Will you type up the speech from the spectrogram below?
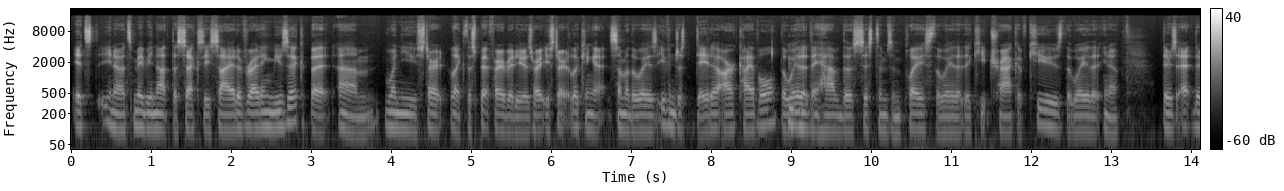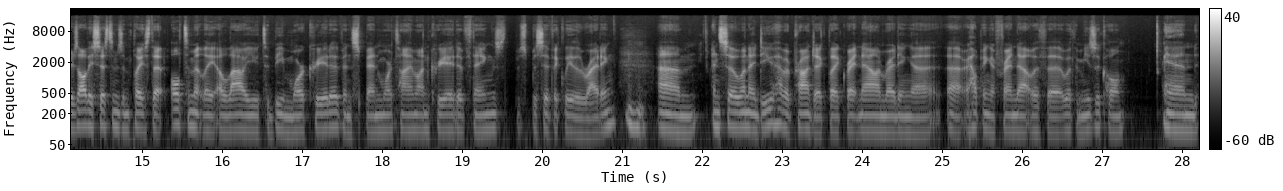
it's you know it's maybe not the sexy side of writing music, but um, when you start like the Spitfire videos, right? You start looking at some of the ways, even just data archival, the way that they have those systems in place, the way that they keep track of cues, the way that you know there's there's all these systems in place that ultimately allow you to be more creative and spend more time on creative things, specifically the writing. Um, and so when I do have a project, like right now, I'm writing a, uh, helping a friend out with a with a musical, and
